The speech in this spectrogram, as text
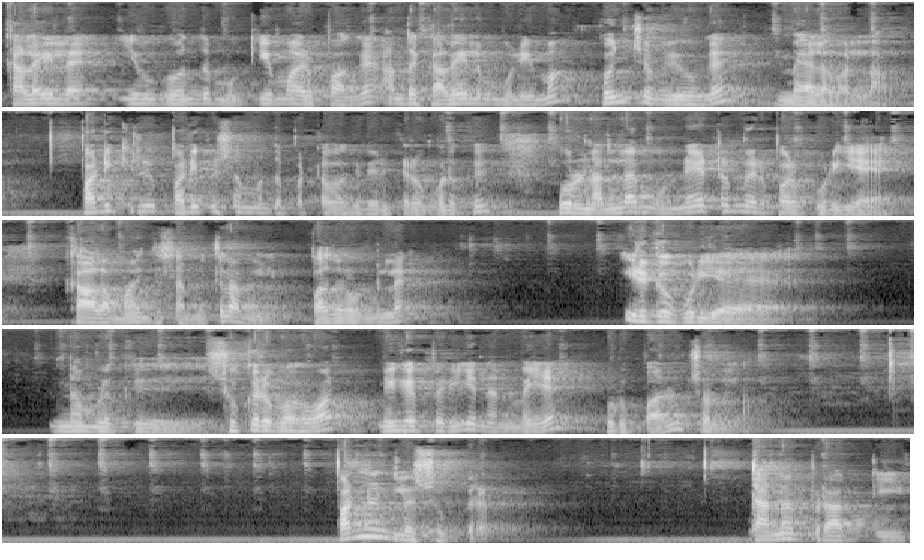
கலையில் இவங்க வந்து முக்கியமாக இருப்பாங்க அந்த கலையில் மூலிமா கொஞ்சம் இவங்க மேலே வரலாம். படிக்கிற படிப்பு சம்மந்தப்பட்ட வகையில் இருக்கிறவங்களுக்கு ஒரு நல்ல முன்னேற்றம் ஏற்படக்கூடிய காலமாக இந்த சமயத்தில் அமையும். பதினொன்றில் இருக்கக்கூடிய நம்மளுக்கு சுக்கர பகவான் மிகப்பெரிய நன்மையை கொடுப்பாருன்னு சொல்லலாம். பன்னெண்டில் சுக்கரன். தன பிராப்தி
